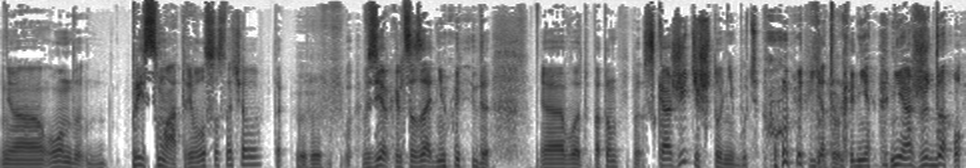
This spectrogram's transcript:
он присматривался сначала так, угу. в зеркальце заднего вида. А, вот, потом скажите что-нибудь. Я только не, не ожидал.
